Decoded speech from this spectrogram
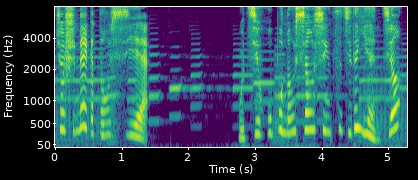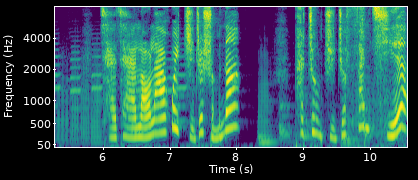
就是那个东西。”我几乎不能相信自己的眼睛。猜猜劳拉会指着什么呢？她正指着番茄。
